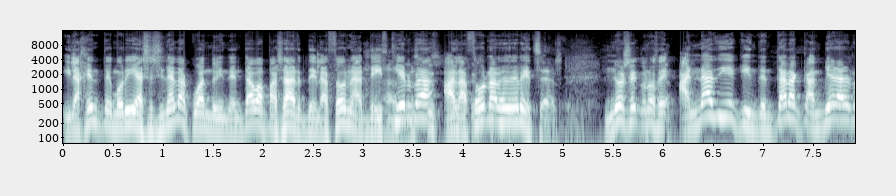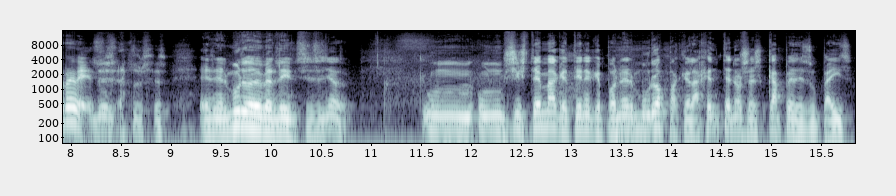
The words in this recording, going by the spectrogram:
Y la gente moría asesinada cuando intentaba pasar de la zona de izquierda a la zona de derechas. No se conoce a nadie que intentara cambiar al revés. En el muro de Berlín, sí señor. Un, un sistema que tiene que poner muros para que la gente no se escape de su país,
